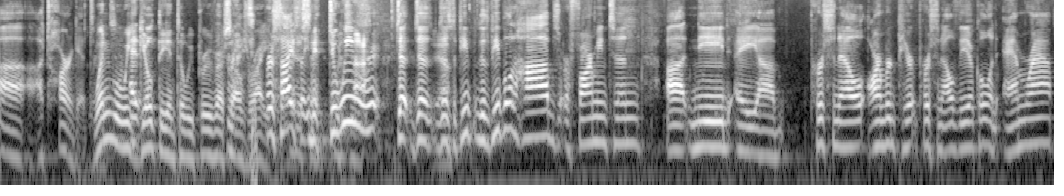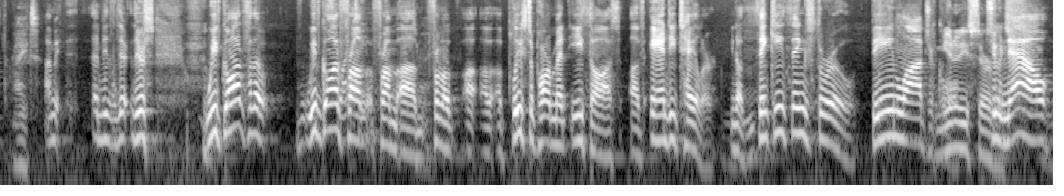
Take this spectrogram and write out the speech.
uh, a target? When were we And- guilty until we proved ourselves right? Precisely. I mean, Innocent. do we? Re- do, do, Does the people? Do the people in Hobbs or Farmington uh, need a uh, personnel armored per- personnel vehicle, an MRAP? Right. I mean, I mean, there, there's. We've gone for the. We've gone from from um, from a, a, a police department ethos of Andy Taylor, you know, thinking things through, being logical, Community service. to service. now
